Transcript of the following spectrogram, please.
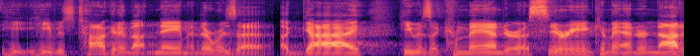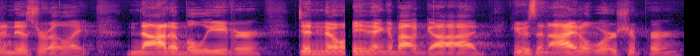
he, he was talking about Naaman. There was a, a guy, he was a commander, a Syrian commander, not an Israelite, not a believer, didn't know anything about God. He was an idol worshiper.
